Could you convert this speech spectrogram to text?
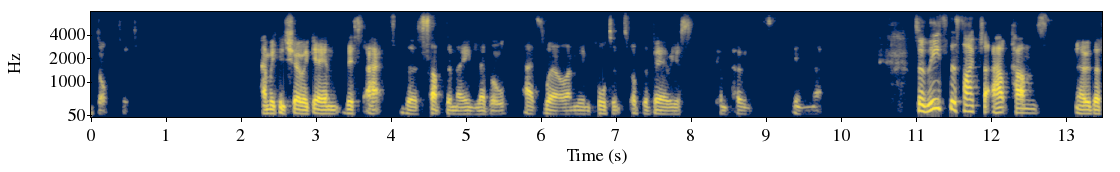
adopted. And we can show again this at the subdomain level as well and the importance of the various components in that. So these are the types of outcomes, you know, the,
